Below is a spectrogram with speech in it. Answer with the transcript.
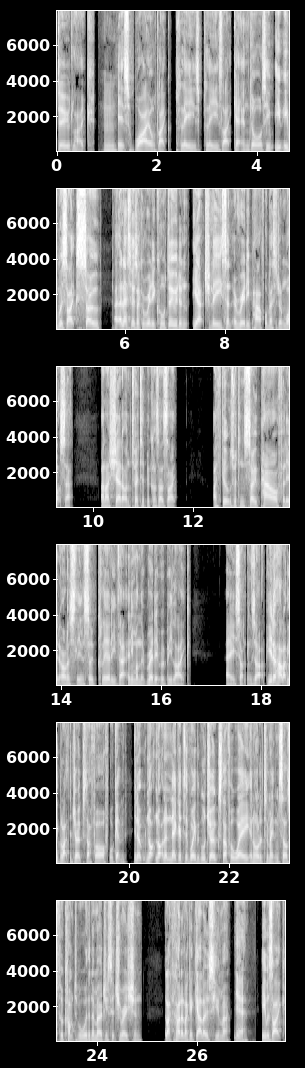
"Dude, like, Mm. it's wild. Like, please, please, like, get indoors." He he, he was like so. Uh, Alessio's like a really cool dude, and he actually sent a really powerful message on WhatsApp, and I shared it on Twitter because I was like, I feel it was written so powerfully and honestly and so clearly that anyone that read it would be like, "Hey, something's up." You know how like people like to joke stuff off or get them, you know, not not in a negative way. People joke stuff away in order to make themselves feel comfortable with an emerging situation, like kind of like a gallows humor Yeah. he was like,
